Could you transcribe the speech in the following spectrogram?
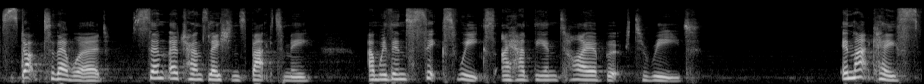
stuck to their word, sent their translations back to me, and within six weeks, I had the entire book to read. In that case,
